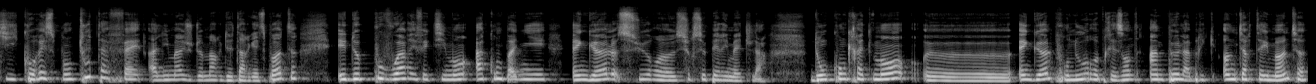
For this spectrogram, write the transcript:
qui correspond tout à fait à l'image de marque de Target Spot et de pouvoir effectivement accompagner Engel sur, euh, sur ce périmètre-là. Donc concrètement, euh, Engel pour nous représente un peu la brique entertainment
